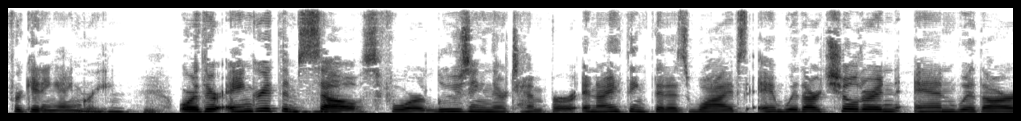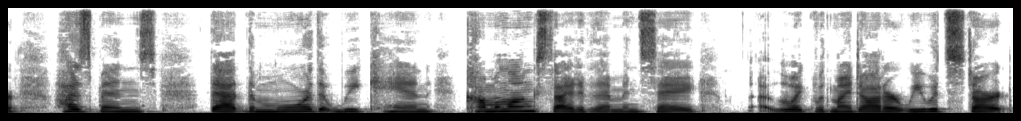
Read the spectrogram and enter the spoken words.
for getting angry, mm-hmm. hmm. or they're angry at themselves for losing their temper. And I think that as wives, and with our children, and with our husbands, that the more that we can come alongside of them and say, uh, like with my daughter, we would start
